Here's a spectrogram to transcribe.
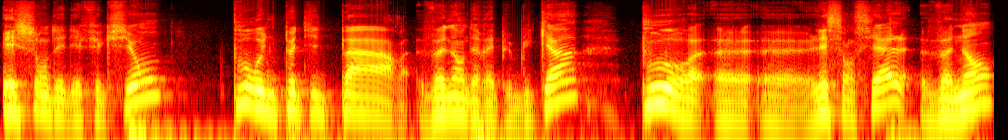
et sont des défections pour une petite part venant des républicains, pour euh, euh, l'essentiel venant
